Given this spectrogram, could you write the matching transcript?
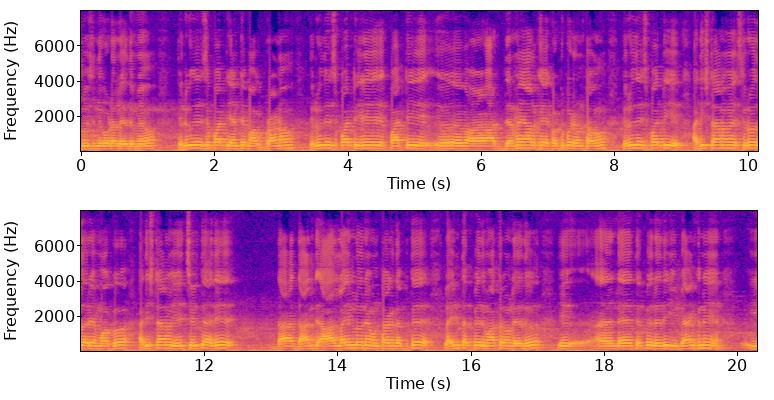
చూసింది కూడా లేదు మేము. తెలుగుదేశం పార్టీ అంటే మాకు ప్రాణం. తెలుగుదేశం పార్టీ పార్టీ నిర్ణయాలకే కట్టుబడి ఉంటాము. తెలుగుదేశం పార్టీ అధిష్టానమే శిరోధరే మాకు. అధిష్టానం ఏది చెబితే అదే దా దాని ఆ లైన్లోనే ఉంటాం తప్పితే లైన్ తప్పేది మాత్రం లేదు. ఈ తప్పేది లేదు. ఈ బ్యాంకుని ఈ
